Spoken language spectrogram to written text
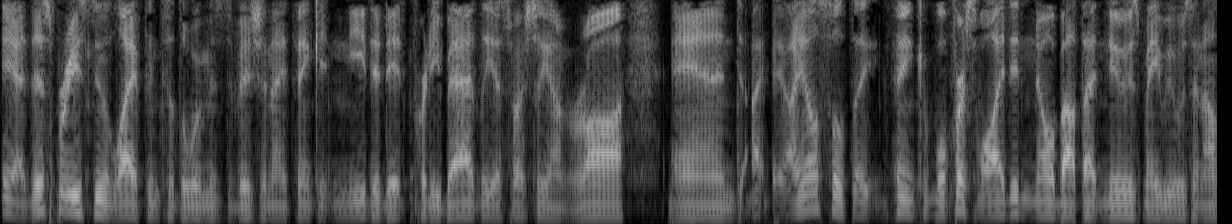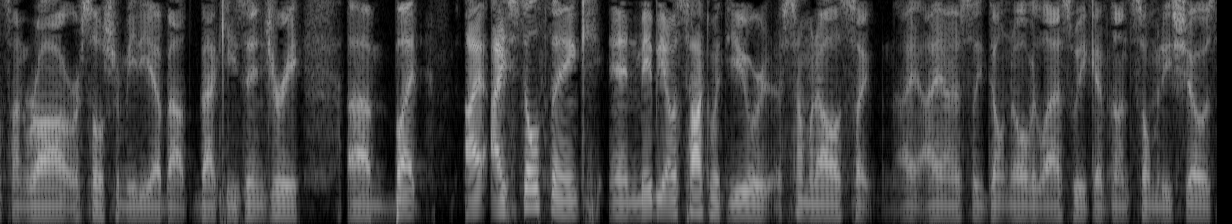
Yeah, this breathes new life into the women's division. I think it needed it pretty badly, especially on Raw. And I, I also th- think, well, first of all, I didn't know about that news. Maybe it was announced on Raw or social media about Becky's injury. Um, but I, I still think, and maybe I was talking with you or someone else. I, I honestly don't know. Over the last week, I've done so many shows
